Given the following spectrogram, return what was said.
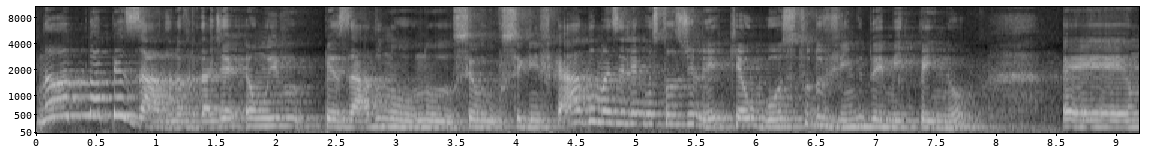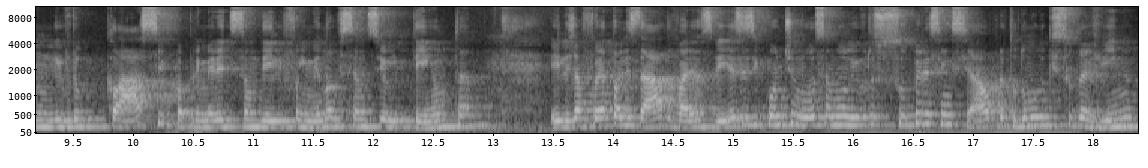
Não, não é pesado, na verdade, é um livro pesado no, no seu significado, mas ele é gostoso de ler, que é O Gosto do Vinho, do Emile Peinot. É um livro clássico, a primeira edição dele foi em 1980. Ele já foi atualizado várias vezes e continua sendo um livro super essencial para todo mundo que estuda vinho.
